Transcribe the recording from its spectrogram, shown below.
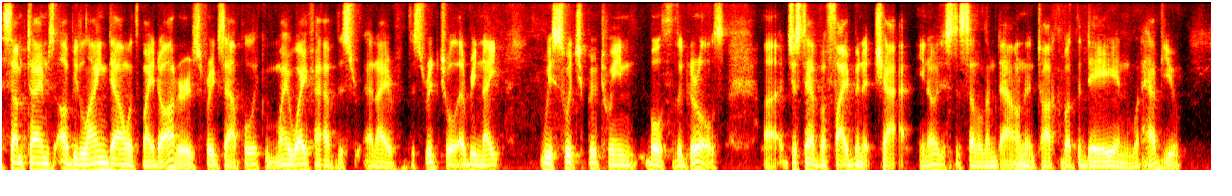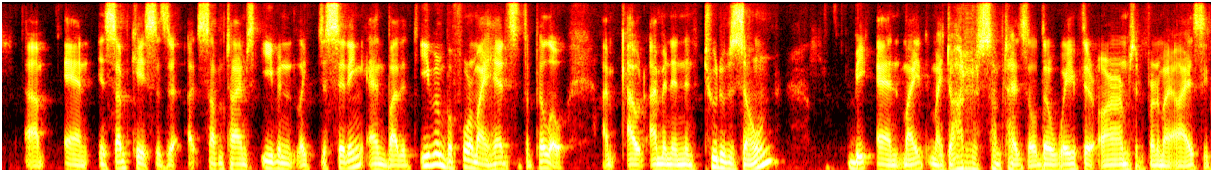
Sometimes I'll be lying down with my daughters, for example, like my wife have this, and I have this ritual every night. We switch between both of the girls, uh, just to have a five minute chat, you know, just to settle them down and talk about the day and what have you. Um, and in some cases, uh, sometimes even like just sitting and by the even before my head hits the pillow, I'm out. I'm in an intuitive zone. Be, and my my daughters sometimes they'll, they'll wave their arms in front of my eyes, say,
